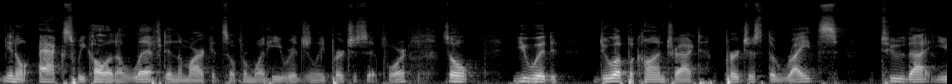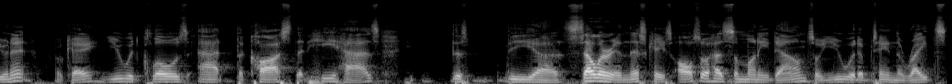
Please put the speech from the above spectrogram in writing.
you know, X, we call it a lift in the market. So from what he originally purchased it for. So you would do up a contract, purchase the rights to that unit. Okay. You would close at the cost that he has. This, the uh, seller in this case also has some money down, so you would obtain the rights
